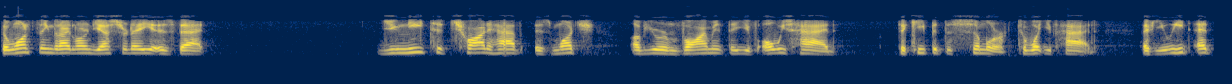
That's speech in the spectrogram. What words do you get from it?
the one thing that I learned yesterday is that you need to try to have as much of your environment that you've always had to keep it similar to what you've had. If you eat at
